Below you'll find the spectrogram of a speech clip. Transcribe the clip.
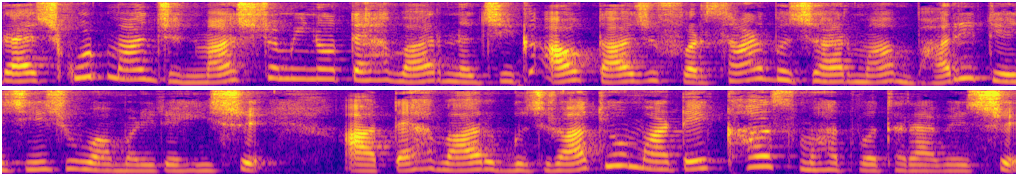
રાજકોટમાં જન્માષ્ટમીનો તહેવાર નજીક આવતા જ ફરસાણ બજારમાં ભારે તેજી જોવા મળી રહી છે. આ તહેવાર ગુજરાતીઓ માટે ખાસ મહત્વ ધરાવે છે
